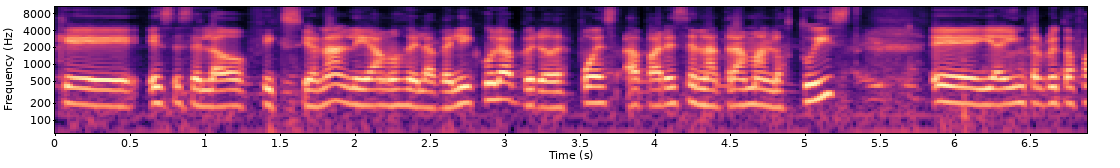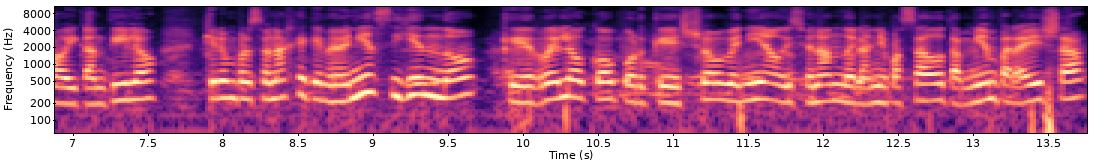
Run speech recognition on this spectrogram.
que ese es el lado ficcional, digamos, de la película, pero después aparece en la trama los twists, y ahí interpreto a Fabi Cantilo, que era un personaje que me venía siguiendo, que re loco, porque yo venía audicionando el año pasado también para ella,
